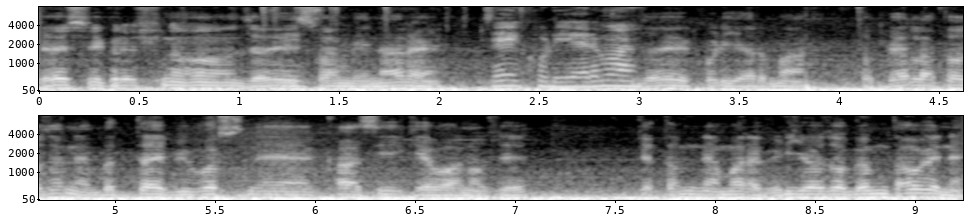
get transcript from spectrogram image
જય શ્રી કૃષ્ણ જય સ્વામિનારાયણ. જય ખોડિયારમાં. જય ખોડિયારમાં. તો પહેલાં તો છે ને બધા વ્યુવર્સને ખાસ એ કહેવાનું છે કે તમને અમારા વીડિયો જો ગમતા હોય ને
